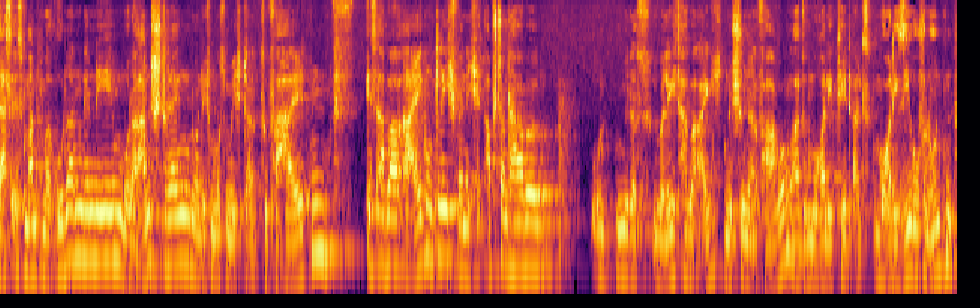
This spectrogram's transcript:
Das ist manchmal unangenehm oder anstrengend und ich muss mich dazu verhalten. Ist aber eigentlich, wenn ich Abstand habe und mir das überlegt habe, eigentlich eine schöne Erfahrung. Also Moralität als Moralisierung von unten,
